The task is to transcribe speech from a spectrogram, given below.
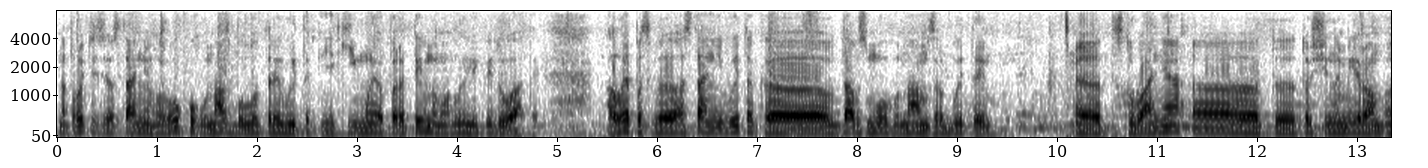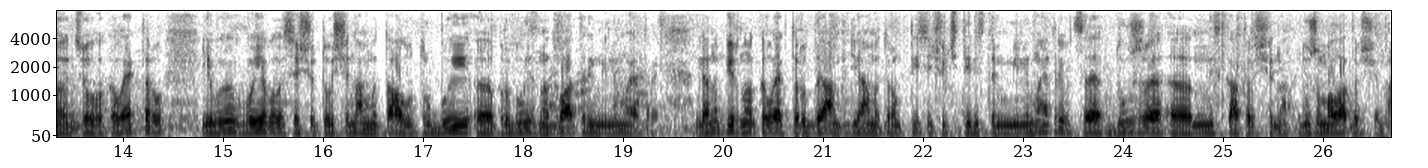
На протязі останнього року у нас було три витоки, які ми оперативно могли ліквідувати. Але останній виток е, дав змогу нам зробити е, тестування е, товщиноміром е, цього колектору, і виявилося, що товщина металу труби е, приблизно 2-3 мм. Для напірного колектору діаметром 1400 мм це дуже е, низька товщина, дуже мала товщина.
